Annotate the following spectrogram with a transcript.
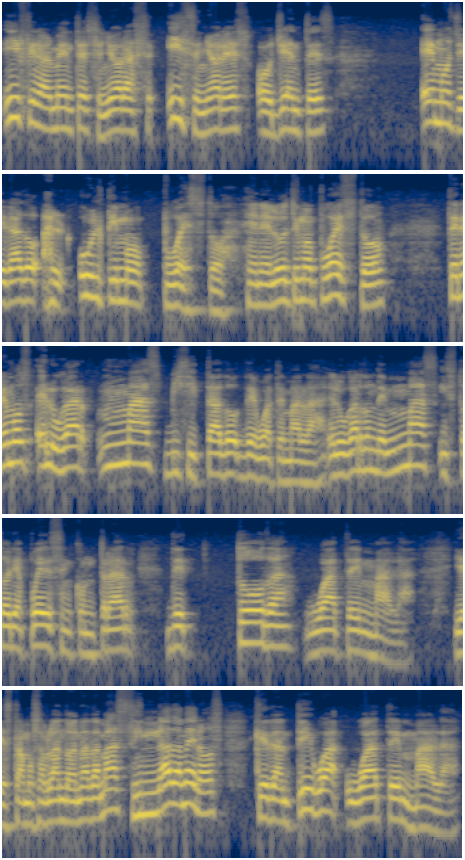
Y finalmente, señoras y señores oyentes, hemos llegado al último puesto. En el último puesto tenemos el lugar más visitado de Guatemala, el lugar donde más historia puedes encontrar de toda Guatemala. Y estamos hablando de nada más y nada menos que de Antigua Guatemala.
